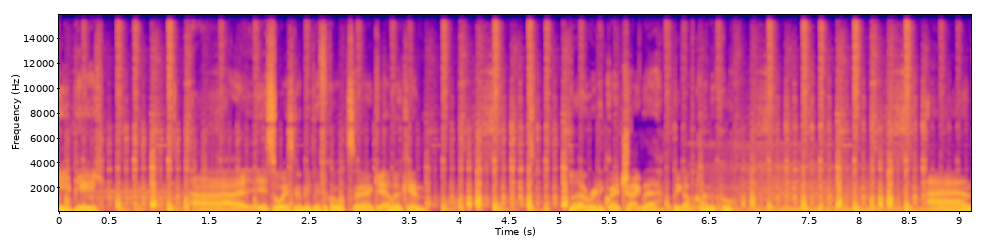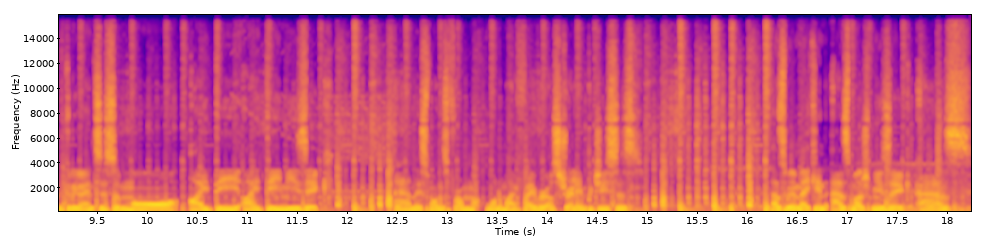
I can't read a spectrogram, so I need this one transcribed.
EP, uh, it's always to be difficult to get a look in. But really great track there. Big up Clinical. And gonna go into some more ID ID music. And this one's from one of my favorite Australian producers. Hasn't been making as much music as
